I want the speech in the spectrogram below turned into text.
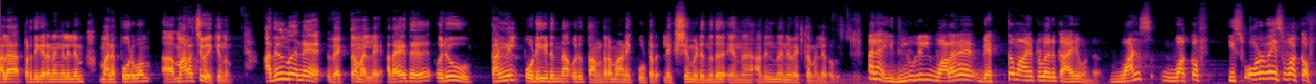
പല പ്രതികരണങ്ങളിലും മനഃപൂർവം മറച്ചു വെക്കുന്നു. അതിൽ നിന്ന് തന്നെ വ്യക്തമല്ലേ? അതായത് ഒരു കണ്ണിൽ പൊടിയിടുന്ന ഒരു തന്ത്രമാണ് ഈ കൂട്ടർ ലക്ഷ്യമിടുന്നത് എന്ന് അതിൽ നിന്ന് തന്നെ വ്യക്തമല്ലേ റോബിൻ? അല്ല ഇതിനുള്ളിൽ വളരെ വ്യക്തമായിട്ടുള്ള ഒരു കാര്യമുണ്ട്. Once waqf is always waqf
